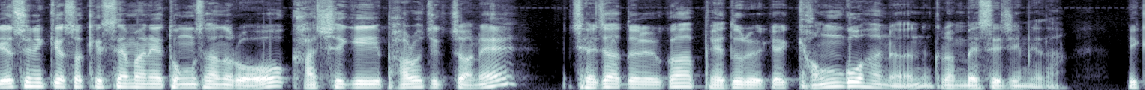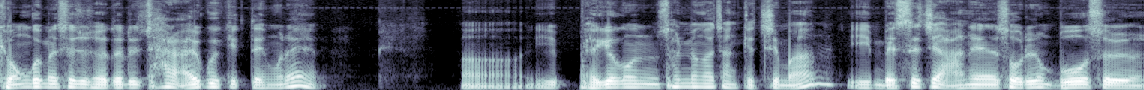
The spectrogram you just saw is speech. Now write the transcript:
예수님께서 겟세만의 동산으로 가시기 바로 직전에 제자들과 베드로에게 경고하는 그런 메시지입니다. 이 경고 메시지 저희들이 잘 알고 있기 때문에 어, 이 배경은 설명하지 않겠지만 이 메시지 안에서 우리는 무엇을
